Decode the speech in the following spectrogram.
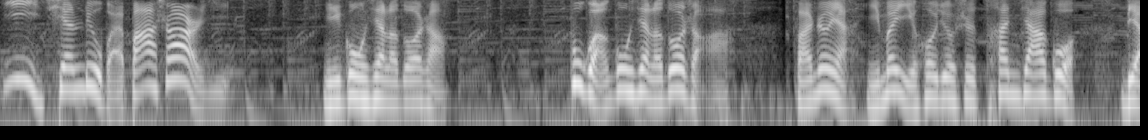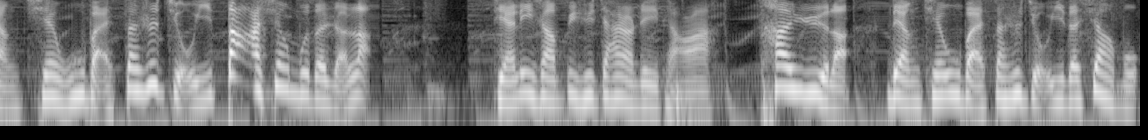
一千六百八十二亿。你贡献了多少？不管贡献了多少啊，反正呀，你们以后就是参加过两千五百三十九亿大项目的人了。简历上必须加上这一条啊，参与了两千五百三十九亿的项目。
